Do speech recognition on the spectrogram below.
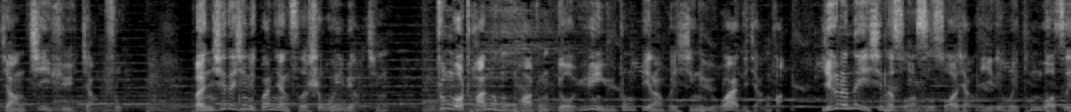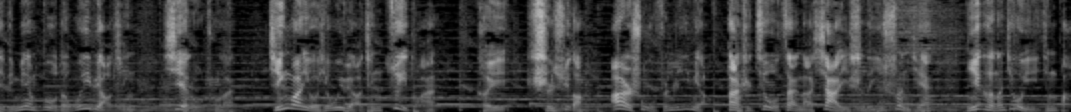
将继续讲述。本期的心理关键词是微表情。中国传统文化中有“孕语中必然会形语外”的讲法。一个人内心的所思所想，一定会通过自己的面部的微表情泄露出来。尽管有些微表情最短可以持续到二十五分之一秒，但是就在那下意识的一瞬间，你可能就已经把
